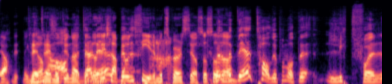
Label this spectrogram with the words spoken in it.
Ja, De- ikke sant? 3-3 mot Ja, United, det er og de det- slapp jo en inn fire mot Spurs, de også, så Men, da men det taler jo på en måte litt for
